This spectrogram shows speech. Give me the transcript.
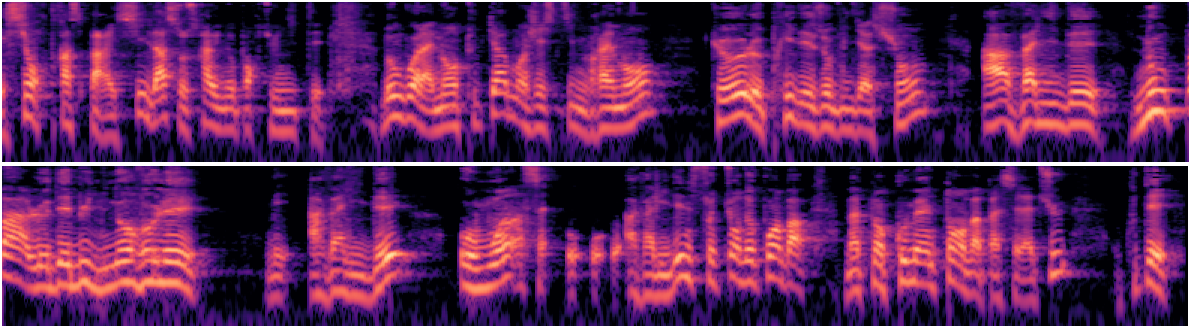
Et si on retrace par ici, là ce sera une opportunité. Donc voilà, mais en tout cas, moi j'estime vraiment que le prix des obligations a validé non pas le début d'une envolée, mais a validé au moins a validé une structure de point bas. Maintenant, combien de temps on va passer là-dessus? Écoutez,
